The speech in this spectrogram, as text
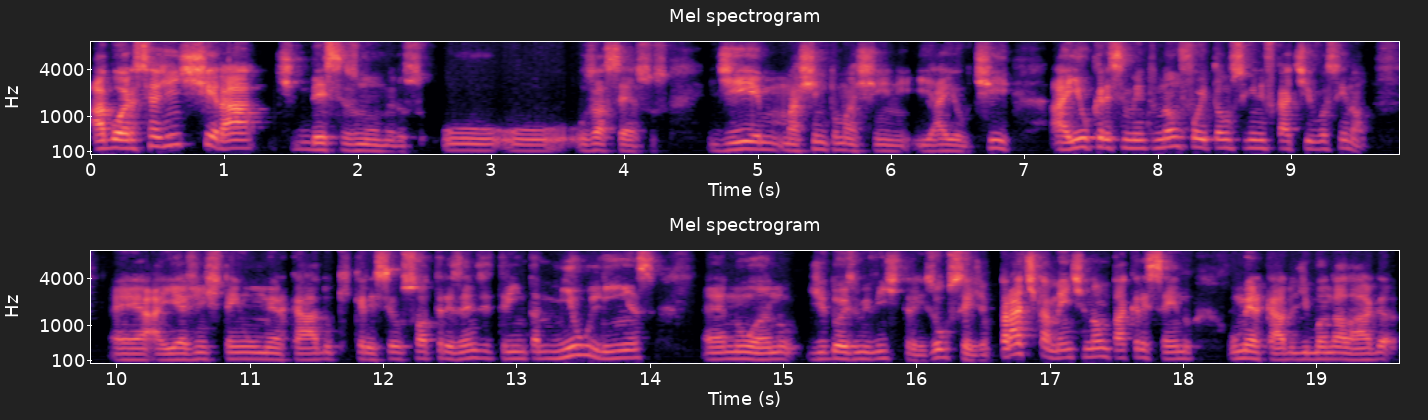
agora, se a gente tirar desses números o, o, os acessos de machine to machine e IoT, aí o crescimento não foi tão significativo assim, não. É, aí a gente tem um mercado que cresceu só 330 mil linhas é, no ano de 2023. Ou seja, praticamente não está crescendo o mercado de banda larga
